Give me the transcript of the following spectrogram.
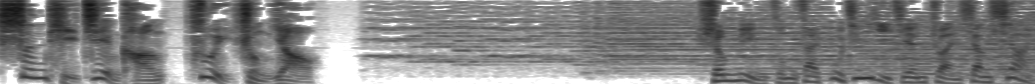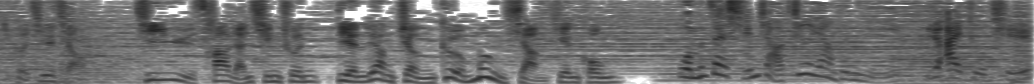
身体健康最重要。生命总在不经意间转向下一个街角，机遇擦燃青春，点亮整个梦想天空。我们在寻找这样的你，热爱主持，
